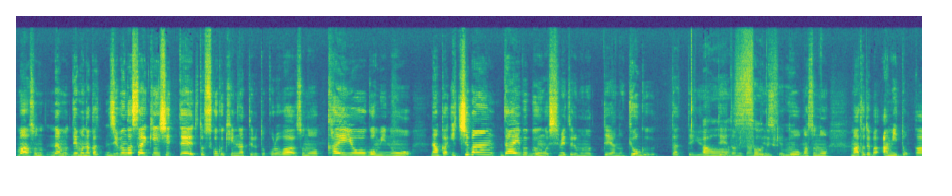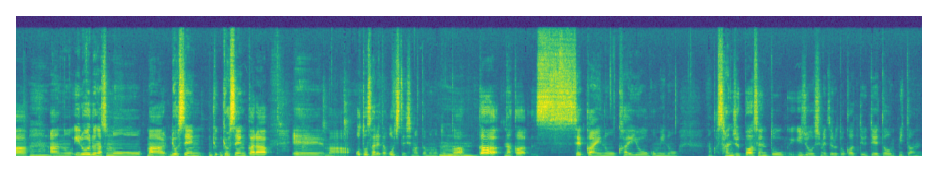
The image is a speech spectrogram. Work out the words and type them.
まあそのでもでもなんか自分が最近知ってちょっとすごく気になってるところはその海洋ゴミのなんか一番大部分を占めてるものってあの漁具だっていうデータを見たんですけあーそうですね。どまあそのまあ例えば網とか、うん。あのいろいろなそのまあ漁船漁漁船から、えーまあ落とされた落ちてしまったものとかうん。が、なんか世界の海洋ゴミのなんか30%以上を占めてるとかっていうデータを見たん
